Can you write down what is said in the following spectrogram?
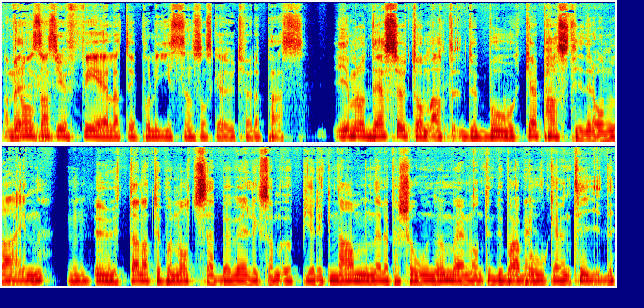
men där, någonstans är det fel att det är polisen som ska utfärda pass. Ja, men och dessutom att du bokar passtider online mm. utan att du på något sätt behöver liksom uppge ditt namn eller personnummer eller någonting. Du bara mm. bokar en tid.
